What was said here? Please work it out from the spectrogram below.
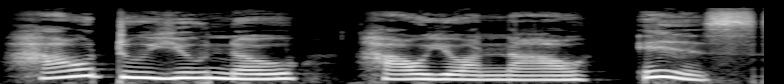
How do you know how your now is?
